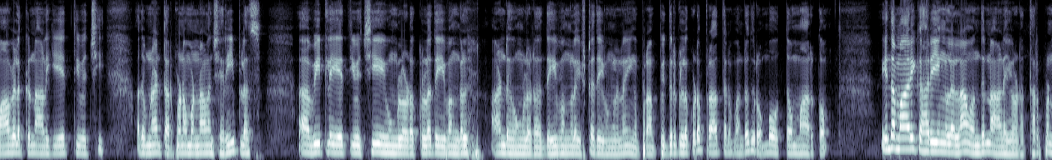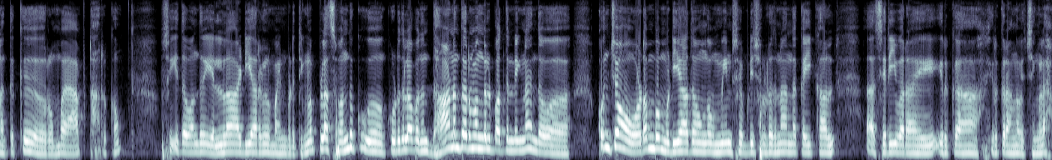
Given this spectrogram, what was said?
மாவிளக்கு நாளைக்கு ஏற்றி வச்சு அது முன்னாடி தர்ப்பணம் பண்ணாலும் சரி ப்ளஸ் வீட்டில் ஏற்றி வச்சு உங்களோட குல தெய்வங்கள் ஆண்டு உங்களோட தெய்வங்களை இஷ்ட தெய்வங்கள்லாம் நீங்கள் பிதர்களை கூட பிரார்த்தனை பண்ணுறது ரொம்ப உத்தமமாக இருக்கும். இந்த மாதிரி காரியங்களெல்லாம் வந்து நாளையோட தர்ப்பணத்துக்கு ரொம்ப ஆப்டாக இருக்கும். ஸோ இதை வந்து எல்லா அடியார்களும் பயன்படுத்திக்கலாம் ப்ளஸ் வந்து கூடுதலாக பார்த்தீங்கன்னா தான தர்மங்கள் பார்த்துட்டிங்கன்னா இந்த கொஞ்சம் உடம்பு முடியாதவங்க மீன்ஸ் எப்படி சொல்கிறதுனா இந்த கை கால் சரி வர இருக்கா இருக்கிறாங்க வச்சுங்களேன்.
